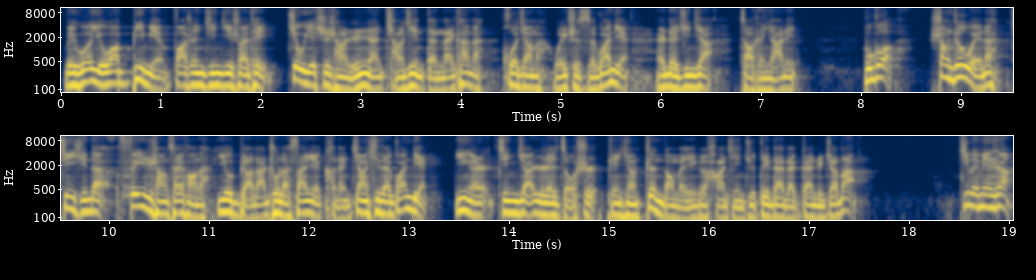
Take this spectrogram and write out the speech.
美国有望避免发生经济衰退，就业市场仍然强劲等来看呢，或将呢维持此观点，而对金价造成压力。不过上周尾呢进行的非日常采访呢，又表达出了三月可能降息的观点，因而金价日内走势偏向震荡的一个行情去对待的概率较大。基本面上，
